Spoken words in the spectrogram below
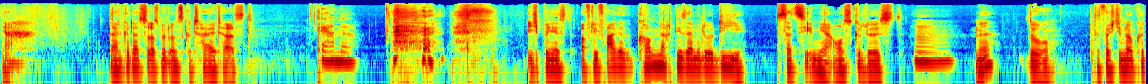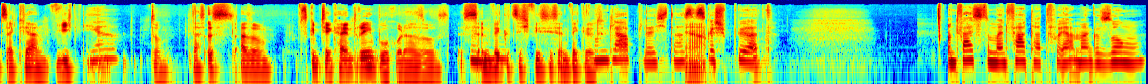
Ja. Danke, dass du das mit uns geteilt hast. Gerne. ich bin jetzt auf die Frage gekommen nach dieser Melodie. Das hat sie in mir ausgelöst. Mhm. Ne? So. Das wollte ich dir nur kurz erklären. Wie, Ja. So. Das ist, also, es gibt hier kein Drehbuch oder so. Es Mhm. entwickelt sich, wie es sich entwickelt. Unglaublich, du hast Ja. es gespürt. Und weißt du, mein Vater hat früher immer gesungen.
